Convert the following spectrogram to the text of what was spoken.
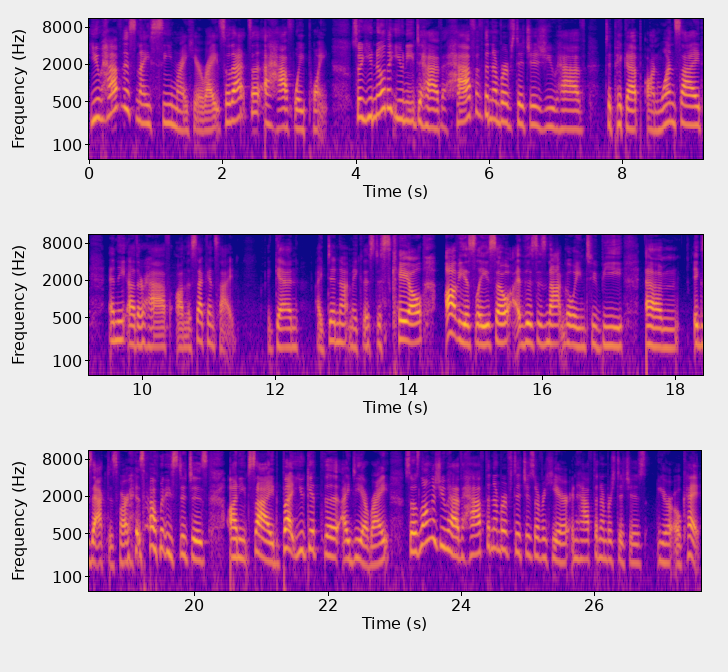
you have this nice seam right here, right? So that's a, a halfway point. So you know that you need to have half of the number of stitches you have to pick up on one side and the other half on the second side. Again, I did not make this to scale, obviously, so this is not going to be um, exact as far as how many stitches on each side, but you get the idea, right? So as long as you have half the number of stitches over here and half the number of stitches, you're okay.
